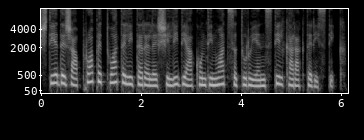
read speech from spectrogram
știe deja aproape toate literele și Lidia a continuat să turuie în stil caracteristic.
